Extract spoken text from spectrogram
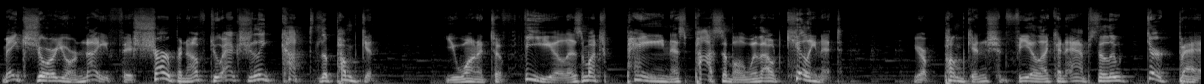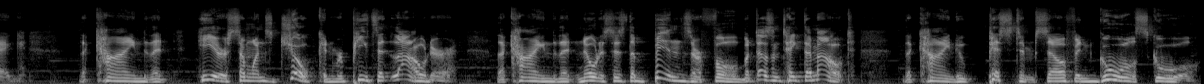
make sure your knife is sharp enough to actually cut the pumpkin. You want it to feel as much pain as possible without killing it. Your pumpkin should feel like an absolute dirtbag. The kind that hears someone's joke and repeats it louder. The kind that notices the bins are full but doesn't take them out. The kind who pissed himself in ghoul school.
